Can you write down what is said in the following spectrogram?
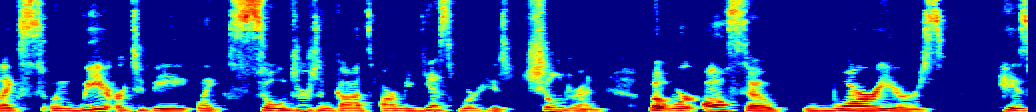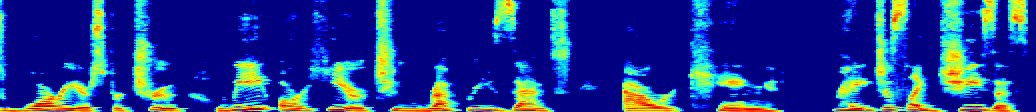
like and we are to be like soldiers in god's army yes we're his children but we're also warriors his warriors for truth we are here to represent our king right just like jesus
